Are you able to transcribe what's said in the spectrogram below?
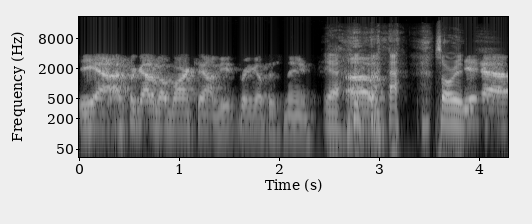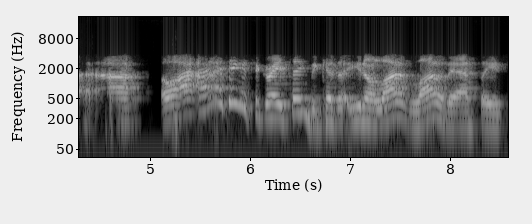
Yeah, I forgot about Mark Allen. You'd bring up his name. Yeah. Um, Sorry. Yeah. Uh, oh, I, I think it's a great thing because you know a lot of a lot of the athletes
